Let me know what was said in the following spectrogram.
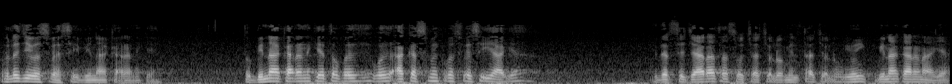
बोले, जी, बस वैसे ही, बिना कारण के। तो बिना कारण के तो बस, वो आकस्मिक बस वैसे ही आ गया। इधर से जा रहा था, सोचा, चलो, मिलता चलो। यूँ ही बिना कारण आ गया।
